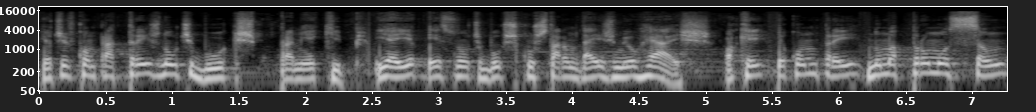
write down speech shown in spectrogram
Eu tive que comprar três notebooks para minha equipe. E aí esses notebooks custaram 10 mil reais, ok? Eu comprei numa promoção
